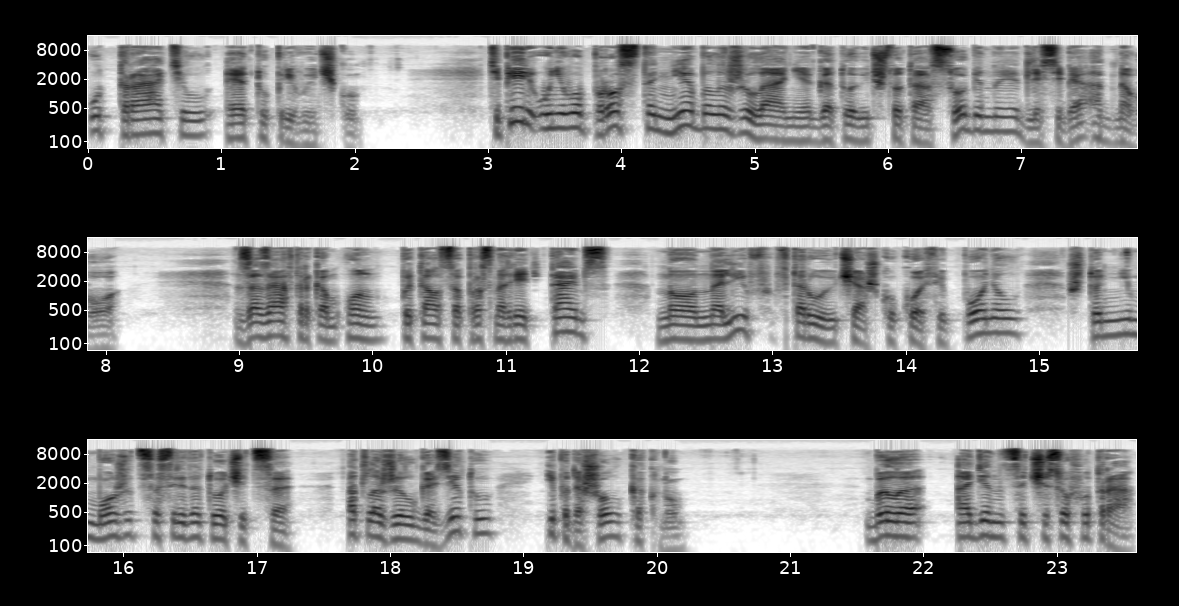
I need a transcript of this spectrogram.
утратил эту привычку. Теперь у него просто не было желания готовить что-то особенное для себя одного. За завтраком он пытался просмотреть «Таймс», но, налив вторую чашку кофе, понял, что не может сосредоточиться, отложил газету и подошел к окну. Было одиннадцать часов утра.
